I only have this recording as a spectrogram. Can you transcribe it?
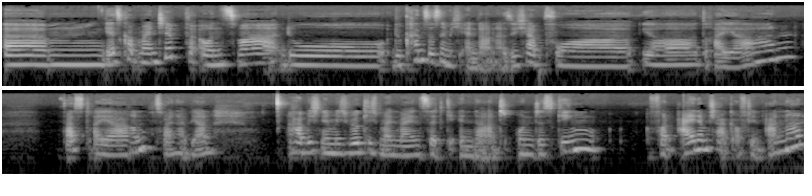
Ähm, jetzt kommt mein Tipp und zwar, du, du kannst es nämlich ändern. Also ich habe vor ja, drei Jahren, fast drei Jahren, zweieinhalb Jahren, habe ich nämlich wirklich mein Mindset geändert. Und es ging von einem Tag auf den anderen.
